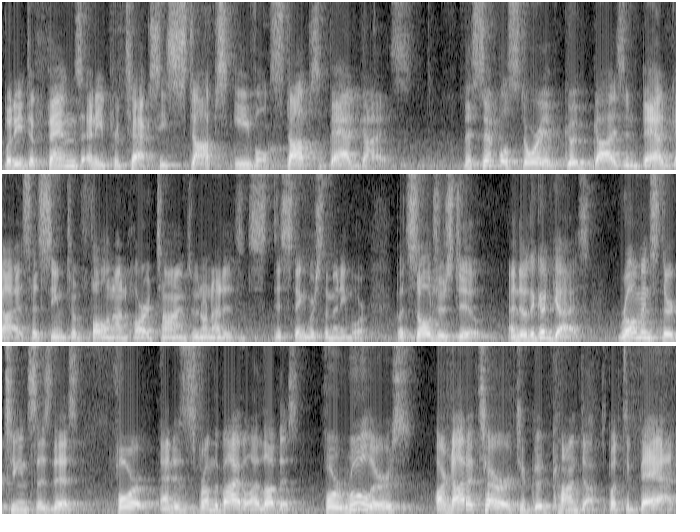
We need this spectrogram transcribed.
but he defends and he protects. He stops evil, stops bad guys. The simple story of good guys and bad guys has seemed to have fallen on hard times. We don't know how to dis- distinguish them anymore. But soldiers do, and they're the good guys. Romans 13 says this, for, and this is from the Bible, I love this. For rulers are not a terror to good conduct, but to bad.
